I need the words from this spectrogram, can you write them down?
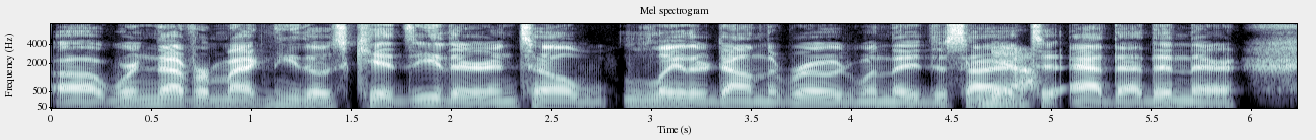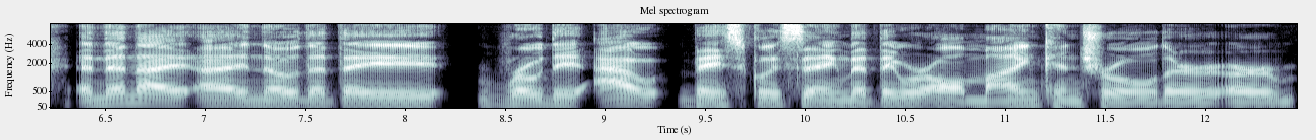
uh were never Magneto's kids either until later down the road when they decided Yeah. to add that in there. And then I I know that they wrote it out basically saying that they were all mind controlled or or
